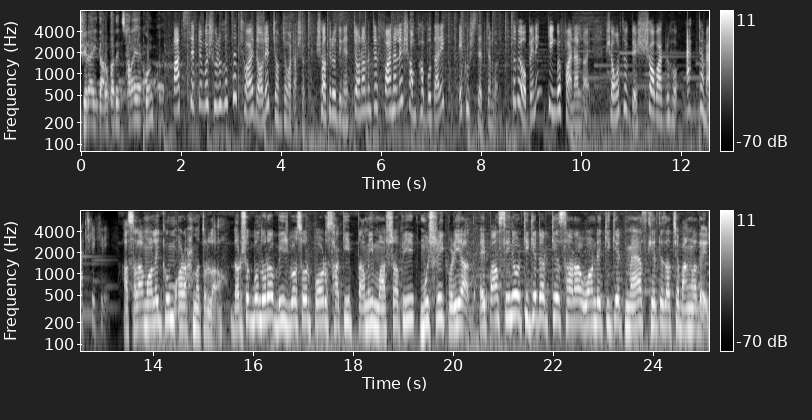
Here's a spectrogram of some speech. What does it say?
সেরা এই তারকাদের ছাড়াই এখন পাঁচ সেপ্টেম্বর শুরু হচ্ছে ছয় দলের জমজমাট আসর। সতেরো দিনের টুর্নামেন্টের ফাইনালের সম্ভাব্য তারিখ একুশ সেপ্টেম্বর। তবে ওপেনিং কিংবা ফাইনাল নয়। সমর্থকদের সব আগ্রহ একটা ম্যাচকে ঘিরে। আসসালামু আলাইকুম রহমতুল্লাহ। দর্শক বন্ধুরা, বিশ বছর পর সাকিব, তামিম মাশরাফি মুশরিক, রিয়াদ, এই পাঁচ সিনিয়র ক্রিকেটারকে সারা ওয়ানডে ক্রিকেট ম্যাচ খেলতে যাচ্ছে বাংলাদেশ।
